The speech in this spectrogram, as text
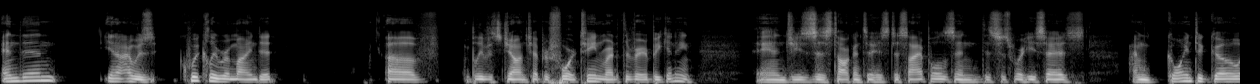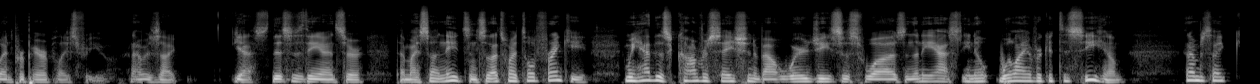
And then, you know, I was quickly reminded of, I believe it's John chapter 14, right at the very beginning and Jesus is talking to his disciples, and this is where he says, I'm going to go and prepare a place for you. And I was like, Yes, this is the answer that my son needs. And so that's why I told Frankie. And we had this conversation about where Jesus was. And then he asked, You know, will I ever get to see him? And I was like,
